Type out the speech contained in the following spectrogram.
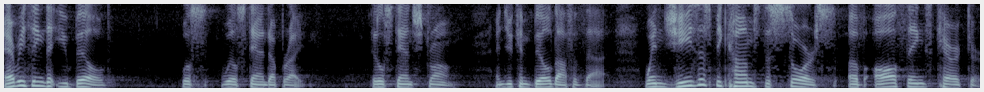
everything that you build will, will stand upright. It'll stand strong. And you can build off of that. When Jesus becomes the source of all things character,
